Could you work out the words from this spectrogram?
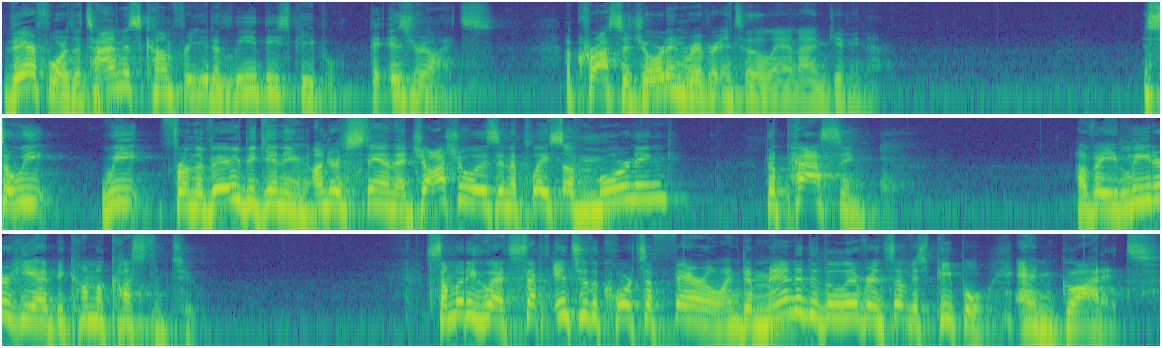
Therefore, the time has come for you to lead these people, the Israelites across the Jordan River into the land I am giving them. And so we, we, from the very beginning, understand that Joshua is in a place of mourning the passing of a leader he had become accustomed to. Somebody who had stepped into the courts of Pharaoh and demanded the deliverance of his people and got it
